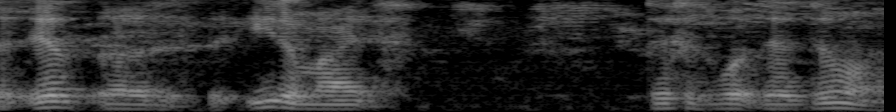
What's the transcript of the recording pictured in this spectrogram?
the, uh, the, Edomites, this is what they're doing.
